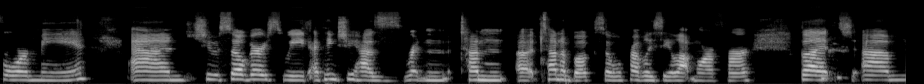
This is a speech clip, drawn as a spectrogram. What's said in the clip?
for me. And she was so very sweet. I think she has written ton a ton of books so we'll probably see a lot more of her. But um,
